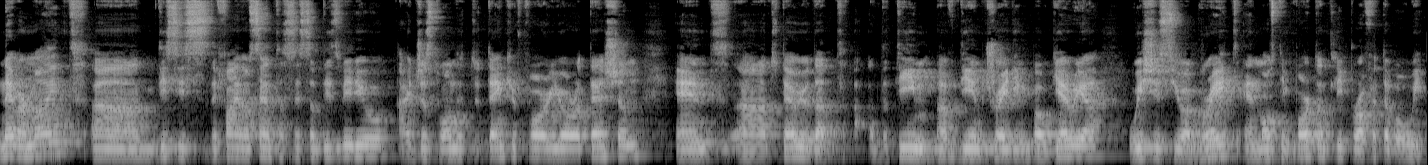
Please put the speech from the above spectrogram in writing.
Never mind, uh, this is the final sentences of this video. I just wanted to thank you for your attention and uh, to tell you that the team of DM Trading Bulgaria wishes you a great and most importantly profitable week.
